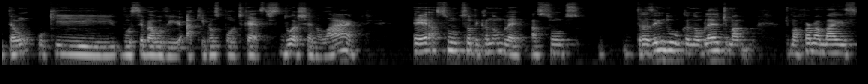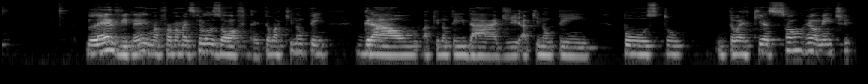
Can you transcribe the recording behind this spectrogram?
Então, o que você vai ouvir aqui nos podcasts do Axé no Lar é assuntos sobre candomblé, assuntos trazendo o candomblé de uma, de uma forma mais leve, né, uma forma mais filosófica. Então, aqui não tem grau, aqui não tem idade, aqui não tem posto. Então, aqui é só realmente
